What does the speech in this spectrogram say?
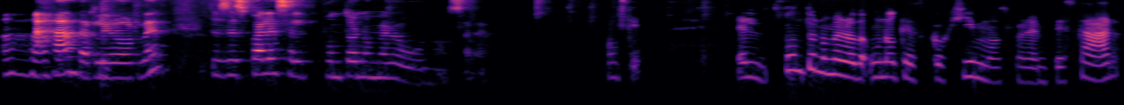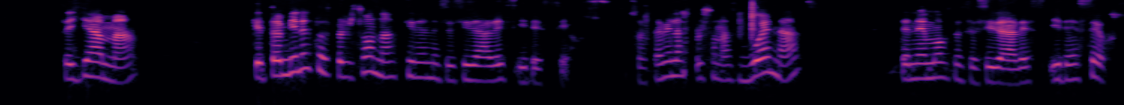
Ajá, darle orden. Entonces, ¿cuál es el punto número uno, Sara? Ok. El punto número uno que escogimos para empezar se llama que también estas personas tienen necesidades y deseos. O sea, también las personas buenas tenemos necesidades y deseos.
